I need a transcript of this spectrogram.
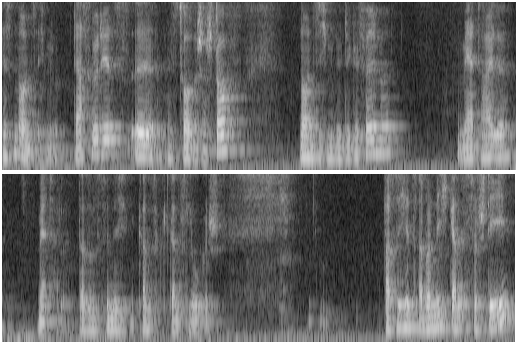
ist 90 Minuten. Das würde jetzt äh, historischer Stoff, 90-minütige Filme, Mehrteile, Mehrteile. Das ist, finde ich, ganz, ganz logisch. Was ich jetzt aber nicht ganz verstehe,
